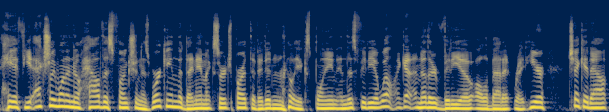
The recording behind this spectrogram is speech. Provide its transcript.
Hey, if you actually want to know how this function is working, the dynamic search part that I didn't really explain in this video, well, I got another video all about it right here. Check it out.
